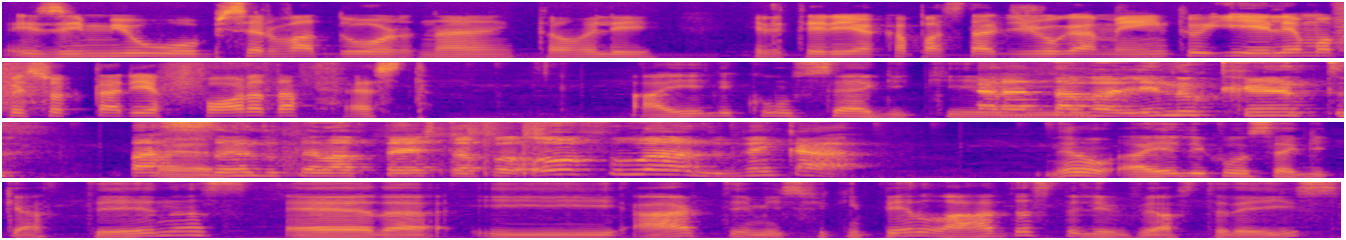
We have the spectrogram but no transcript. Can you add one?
exímio observador, né? Então ele, ele teria capacidade de julgamento e ele é uma pessoa que estaria fora da festa. Aí ele consegue que. O cara tava ali no canto, passando pela festa. Falou, ô fulano, vem cá. Não, aí ele consegue que Atenas, Hera e Artemis fiquem peladas pra ele ver as três.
